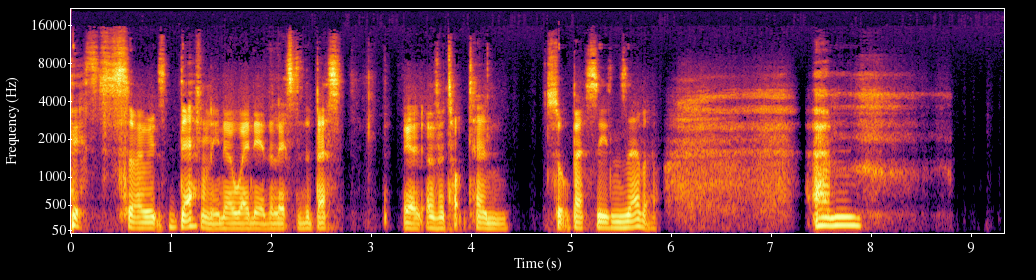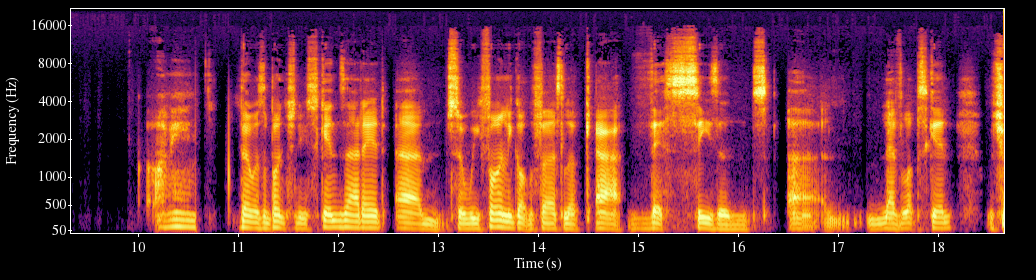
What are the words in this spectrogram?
so it's definitely nowhere near the list of the best, uh, of the top 10 sort of best seasons ever. Um, I mean, there was a bunch of new skins added. Um, so we finally got the first look at this season's uh, level up skin, which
